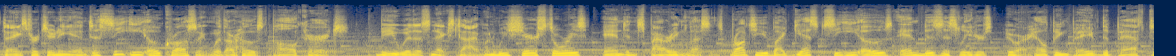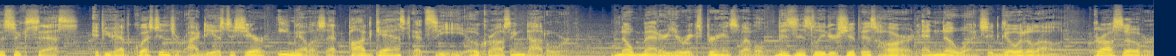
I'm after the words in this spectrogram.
Thanks for tuning in to CEO Crossing with our host, Paul Kirch. Be with us next time when we share stories and inspiring lessons brought to you by guest CEOs and business leaders who are helping pave the path to success. If you have questions or ideas to share, email us at podcast at ceocrossing.org. No matter your experience level, business leadership is hard and no one should go it alone. Cross over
